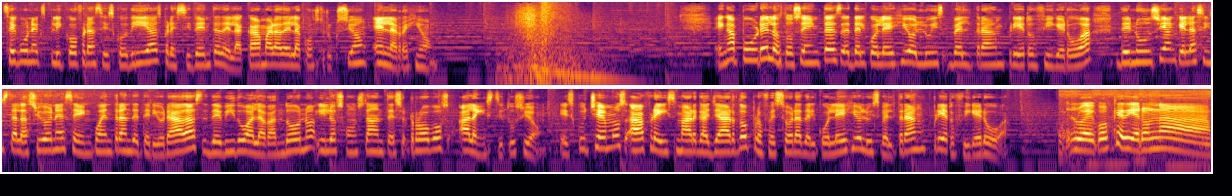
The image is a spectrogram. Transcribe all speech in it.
según explicó Francisco Díaz, presidente de la Cámara de la Construcción en la región. En Apure, los docentes del colegio Luis Beltrán Prieto Figueroa denuncian que las instalaciones se encuentran deterioradas debido al abandono y los constantes robos a la institución. Escuchemos a Freismar Gallardo, profesora del colegio Luis Beltrán Prieto Figueroa. Luego que dieron la,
